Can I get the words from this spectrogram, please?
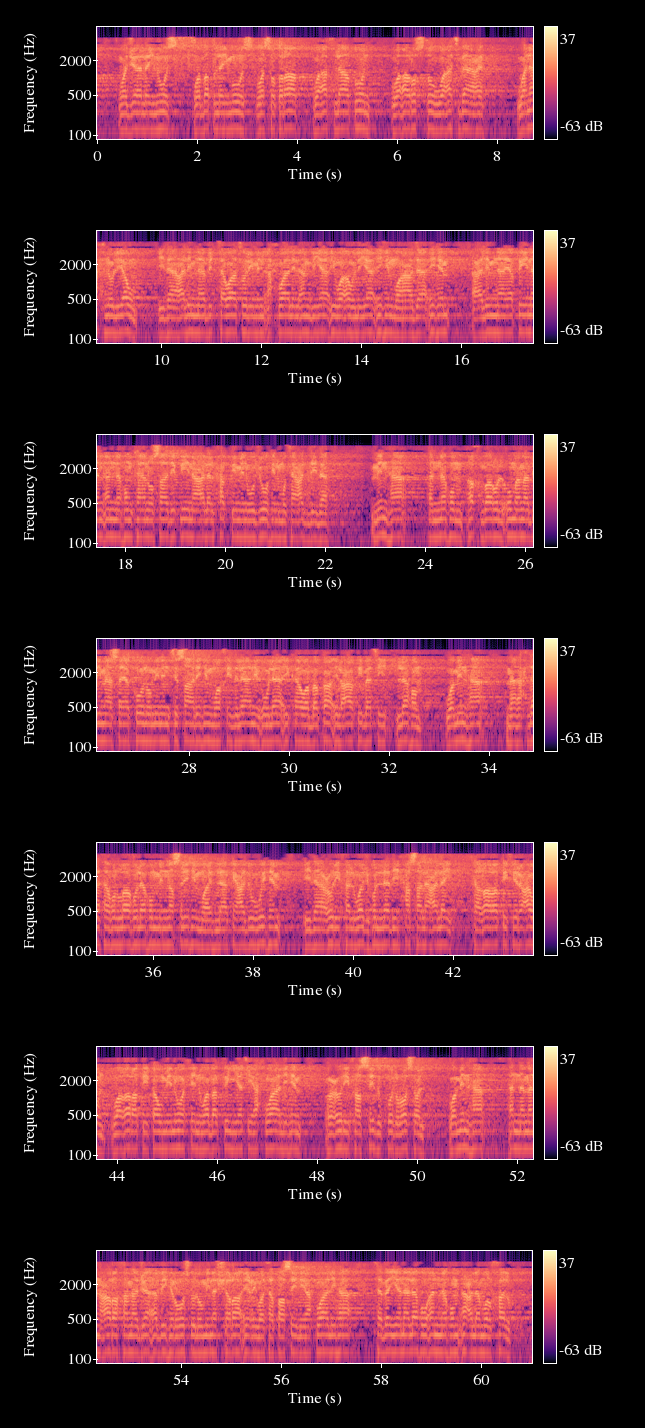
وجالينوس وبطليموس وسقراط وأفلاطون وأرسطو وأتباعه. ونحن اليوم إذا علمنا بالتواتر من أحوال الأنبياء وأوليائهم وأعدائهم علمنا يقينا أنهم كانوا صادقين على الحق من وجوه متعددة منها أنهم أخبروا الأمم بما سيكون من انتصارهم وخذلان أولئك وبقاء العاقبة لهم ومنها ما أحدثه الله لهم من نصرهم وإهلاك عدوهم إذا عرف الوجه الذي حصل عليه. كغرق فرعون وغرق قوم نوح وبقية أحوالهم عرف صدق الرسل. ومنها أن من عرف ما جاء به الرسل من الشرائع وتفاصيل أحوالها تبين له أنهم أعلم الخلق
